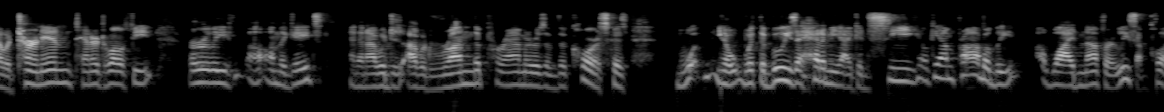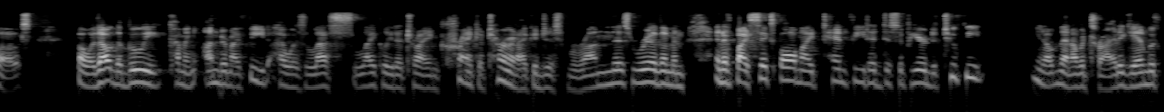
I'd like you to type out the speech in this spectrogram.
I would turn in 10 or 12 feet early uh, on the gates, and then I would just I would run the parameters of the course because what you know with the buoys ahead of me, I could see okay, I'm probably wide enough, or at least I'm close. But without the buoy coming under my feet, I was less likely to try and crank a turn. I could just run this rhythm, and and if by six ball my 10 feet had disappeared to two feet, you know, then I would try it again with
